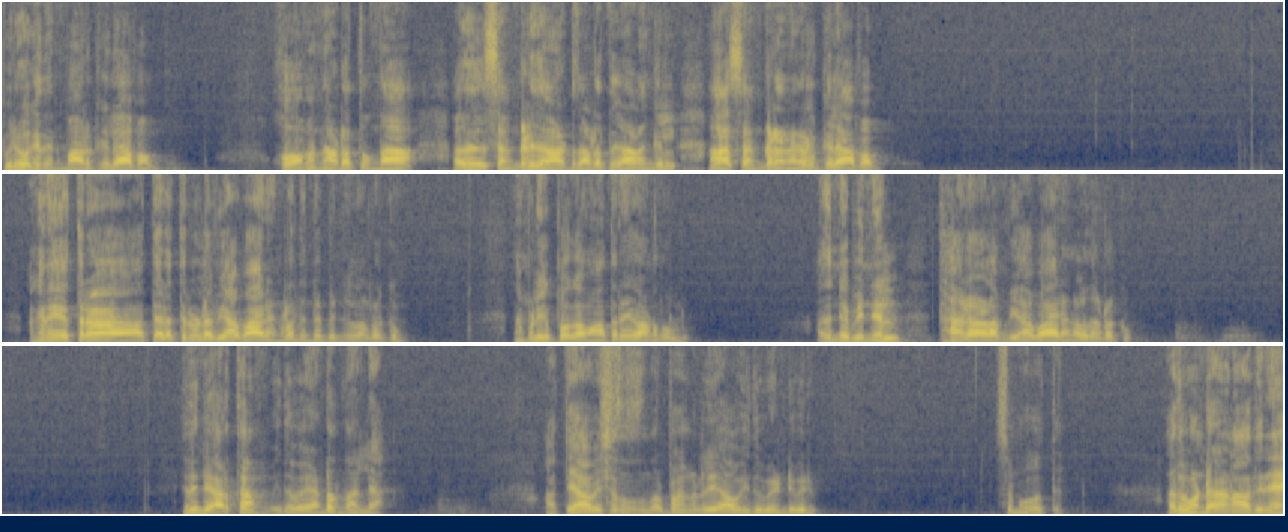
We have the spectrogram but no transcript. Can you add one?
പുരോഹിതന്മാർക്ക് ലാഭം. ഹോമം നടത്തുന്ന അത് സംഘടിതമായിട്ട് നടത്തുകയാണെങ്കിൽ ആ സംഘടനകൾക്ക് ലാഭം. അങ്ങനെ എത്ര തരത്തിലുള്ള വ്യാപാരങ്ങൾ അതിന്റെ പിന്നിൽ നടക്കും. നമ്മൾ ഈ പുക മാത്രമേ കാണുന്നുള്ളൂ. അതിന്റെ പിന്നിൽ ധാരാളം വ്യാപാരങ്ങൾ നടക്കും. ഇതിന്റെ അർത്ഥം ഇത് വേണ്ടെന്നല്ല. അത്യാവശ്യ സന്ദർഭങ്ങളിലാവും ഇത് വേണ്ടിവരും സമൂഹത്തിൽ. അതുകൊണ്ടാണ് അതിനെ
